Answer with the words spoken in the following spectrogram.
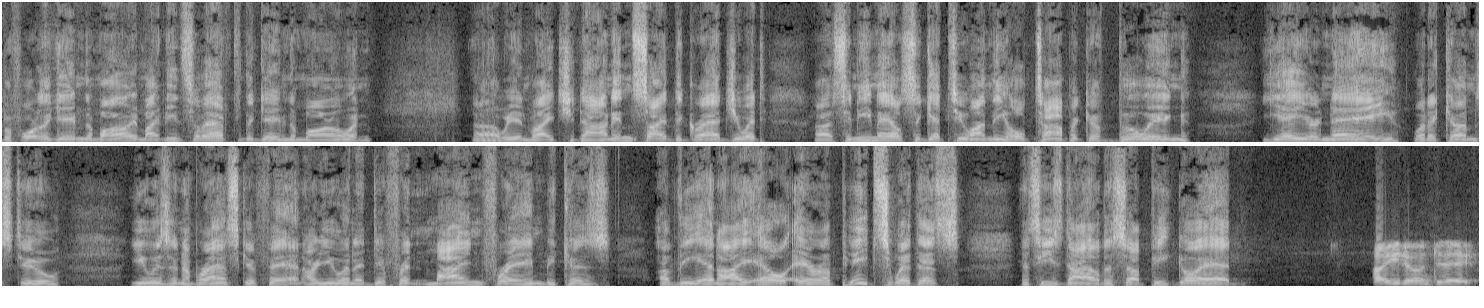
before the game tomorrow. You might need some after the game tomorrow. And Uh, we invite you down inside the graduate. Uh, some emails to get to on the whole topic of booing, yay or nay, when it comes to you as a Nebraska fan. Are you in a different mind frame because of the NIL era? Pete's with us as he's dialed us up. Pete, go ahead. How you doing today?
